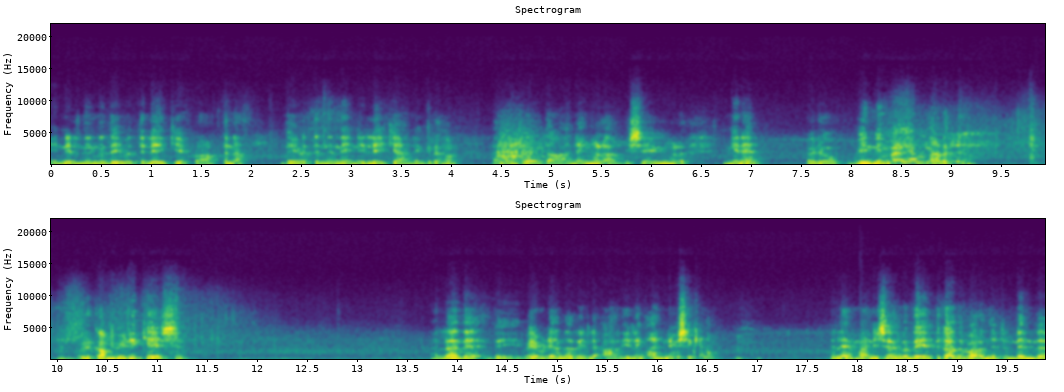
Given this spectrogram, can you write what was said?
എന്നിൽ നിന്ന് ദൈവത്തിലേക്ക് പ്രാർത്ഥന ദൈവത്തിൽ നിന്ന് എന്നിലേക്ക് അനുഗ്രഹം അല്ലെങ്കിൽ ദാനങ്ങൾ അഭിഷേകങ്ങൾ. ഇങ്ങനെ ഒരു വിനിമയം നടക്കാം. ഒരു കമ്മ്യൂണിക്കേഷൻ അല്ലാതെ ദൈവം എവിടെയാണെന്ന് അറിയില്ല. അറിയില്ലെങ്കിൽ അന്വേഷിക്കണം. അല്ലേ? മനുഷ്യ ഹൃദയത്തിൽ അത് പറഞ്ഞിട്ടുണ്ട് എന്ത്?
